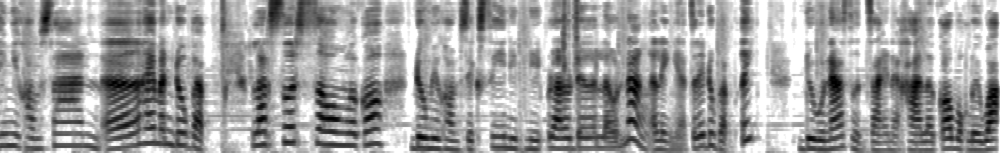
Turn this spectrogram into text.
ที่มีความสั้นเออให้มันดูแบบรัดสุดทรง แล้วก็ดูมีความเซ็กซี่นิดๆเวลาเราเดินแล้วนั่งอะไรเงี้ยจะได้ดูแบบเอ้ยดูน่าสนใจนะคะ แล้วก็บอกเลยว่า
